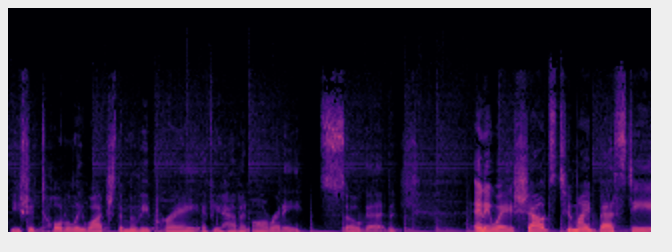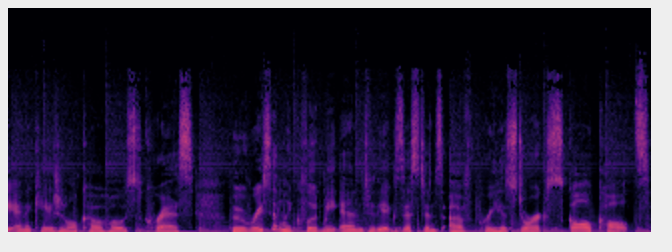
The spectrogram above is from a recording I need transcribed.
you should totally watch the movie Prey if you haven't already. so good. Anyway, shouts to my bestie and occasional co host, Chris, who recently clued me into the existence of prehistoric skull cults.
